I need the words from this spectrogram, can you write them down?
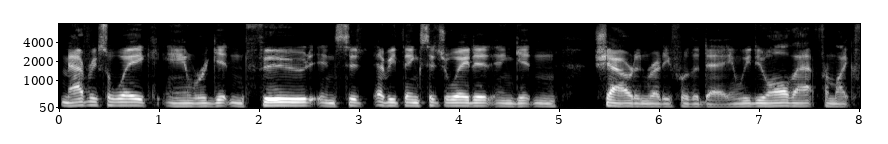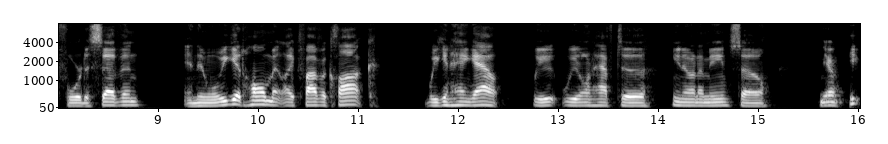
Maverick's awake, and we're getting food and everything situated, and getting showered and ready for the day, and we do all that from like four to seven, and then when we get home at like five o'clock, we can hang out. We we don't have to, you know what I mean? So Yeah. Pe-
